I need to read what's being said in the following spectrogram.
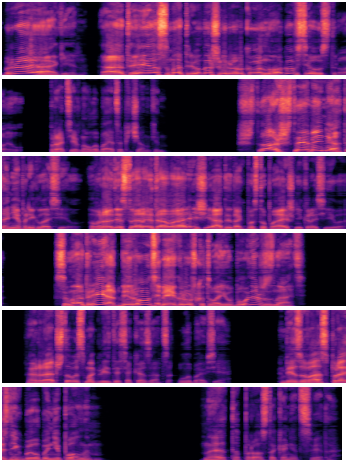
«Брагин, а ты, я смотрю, на широкую ногу все устроил», — противно улыбается Печенкин. «Что ж ты меня-то не пригласил? Вроде старый товарищ, а ты так поступаешь некрасиво. Смотри, отберу у тебя игрушку твою, будешь знать». «Рад, что вы смогли здесь оказаться», — улыбаюсь я. Без вас праздник был бы неполным. Это просто конец света.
